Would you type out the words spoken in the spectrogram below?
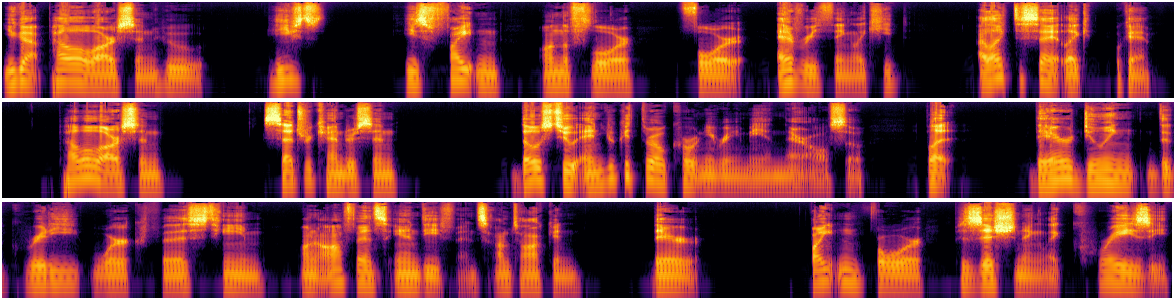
you got Pelle Larsson, who he's, he's fighting on the floor for everything. Like he, I like to say, it like, okay, Pelle Larsson, Cedric Henderson, those two, and you could throw Courtney Ramey in there also. But they're doing the gritty work for this team on offense and defense. I'm talking they're fighting for positioning like crazy.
